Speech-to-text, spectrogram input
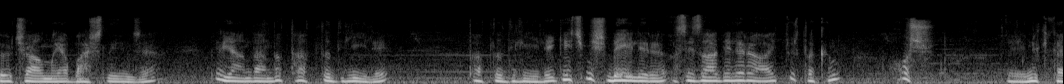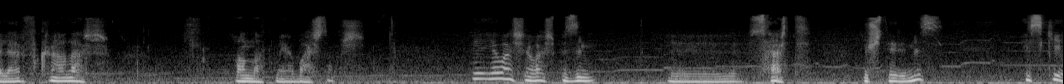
ölçü almaya başlayınca bir yandan da tatlı diliyle tatlı diliyle geçmiş beylere, asilzadelere ait bir takım hoş e, nükteler, fıkralar anlatmaya başlamış. Ve yavaş yavaş bizim e, sert müşterimiz eski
